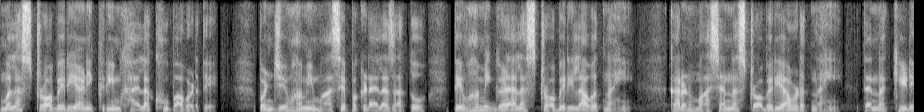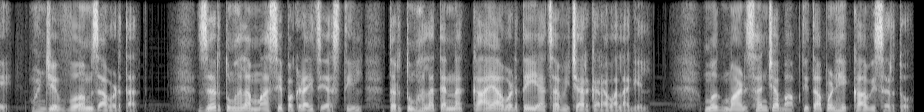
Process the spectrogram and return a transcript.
मला स्ट्रॉबेरी आणि क्रीम खायला खूप आवडते. पण जेव्हा मी मासे पकडायला जातो तेव्हा मी गळ्याला स्ट्रॉबेरी लावत नाही. कारण माश्यांना स्ट्रॉबेरी आवडत नाही. त्यांना किडे म्हणजे वर्म्स आवडतात. जर तुम्हाला मासे पकडायचे असतील तर तुम्हाला त्यांना काय आवडते याचा विचार करावा लागेल. मग माणसांच्या बाबतीत आपण हे का विसरतो?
